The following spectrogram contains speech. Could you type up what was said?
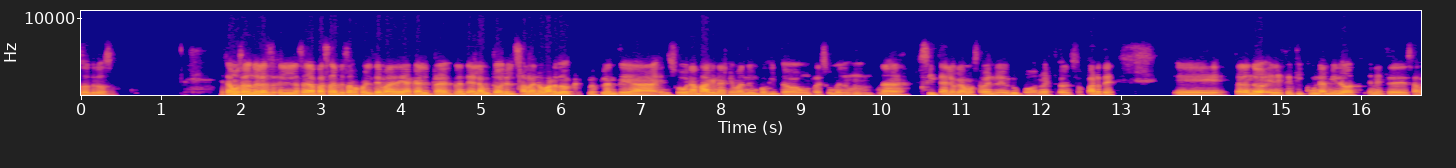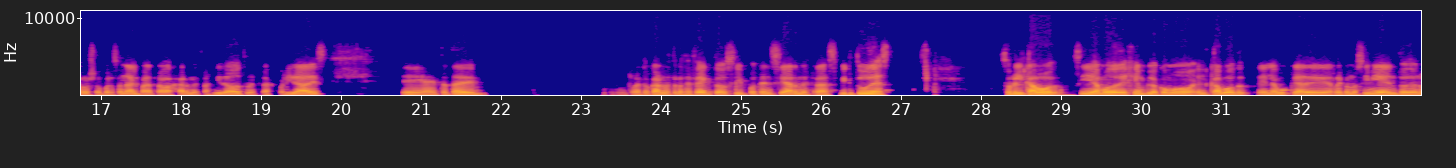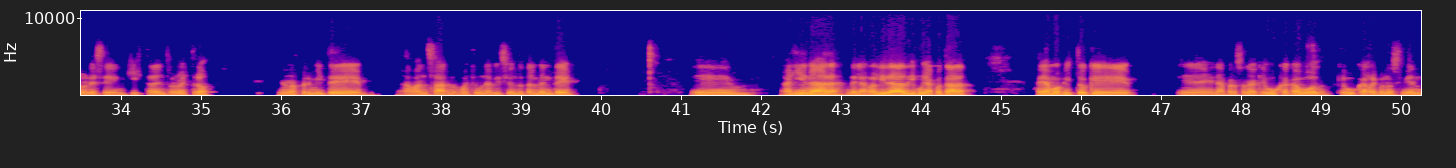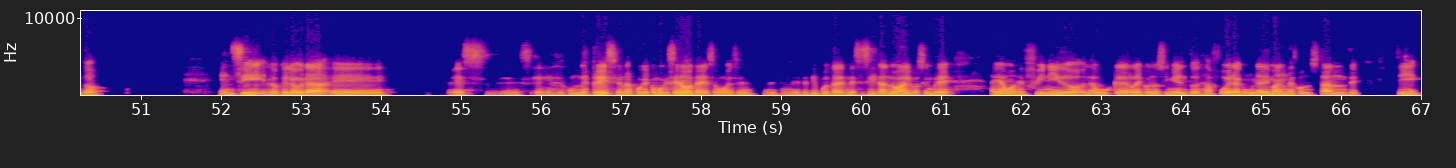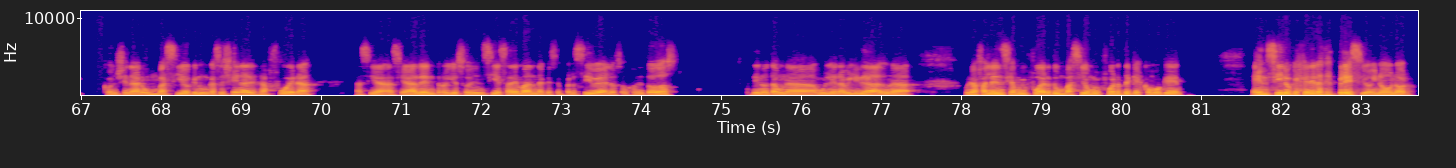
nosotros. Estamos hablando en la semana pasada, empezamos con el tema de acá, el, plantea el autor, el Sábano Bardock, nos plantea en su obra magna, que mandé un poquito, un resumen, una cita de lo que vamos a ver en el grupo nuestro, en sus partes. Eh, está hablando en este Tikkun Midot, en este desarrollo personal para trabajar nuestras Midot, nuestras cualidades, eh, tratar de retocar nuestros defectos y potenciar nuestras virtudes sobre el cabod, ¿sí? a modo de ejemplo, cómo el cabod en la búsqueda de reconocimiento, de honores, se enquista dentro nuestro no nos permite avanzar, nos muestra una visión totalmente eh, alienada de la realidad y muy acotada. Habíamos visto que eh, la persona que busca cabod, que busca reconocimiento, en sí lo que logra eh, es, como un desprecio, ¿no? Porque como que se nota eso, este, tipo está necesitando algo. Siempre hayamos definido la búsqueda de reconocimiento desde afuera como una demanda constante, ¿sí? Con llenar un vacío que nunca se llena desde afuera hacia, hacia adentro. Y eso en sí, esa demanda que se percibe a los ojos de todos, denota una vulnerabilidad, una, una falencia muy fuerte, un vacío muy fuerte que es como que en sí lo que genera es desprecio y no honor.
